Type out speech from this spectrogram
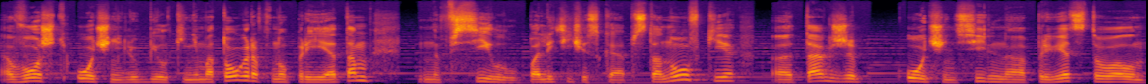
Вождь очень любил кинематограф, но при этом в силу политической обстановки э, также очень сильно приветствовал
